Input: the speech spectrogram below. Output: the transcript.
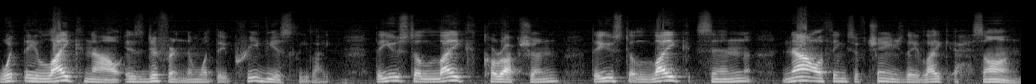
What they like now is different than what they previously liked. They used to like corruption, they used to like sin. Now things have changed. They like ihsan.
